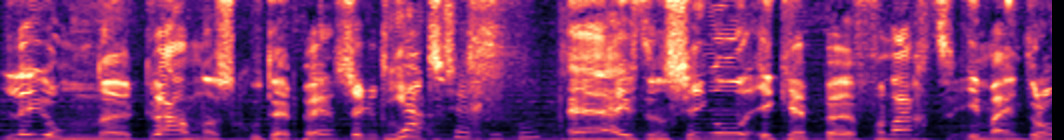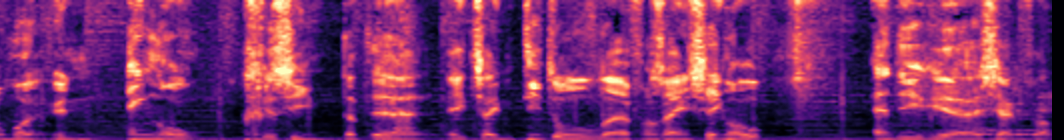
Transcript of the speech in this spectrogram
Leon Kraan, als ik het goed heb. Hè? Zeg het Ja, goed? zeg je goed. Hij heeft een single. Ik heb vannacht in mijn dromen een engel gezien. Dat eh, heet zijn titel van zijn single. En die, zegt van,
